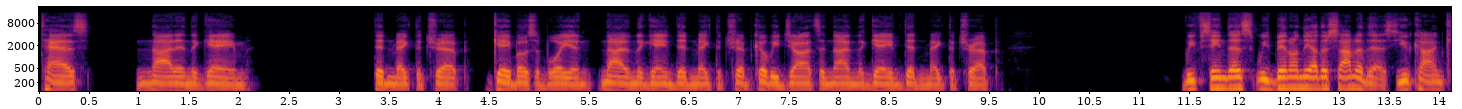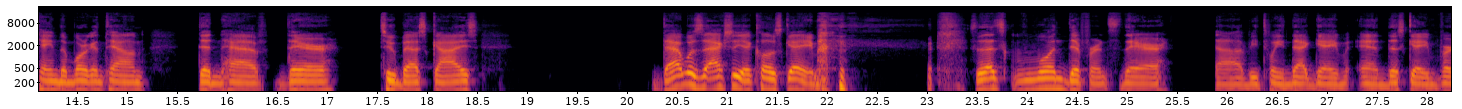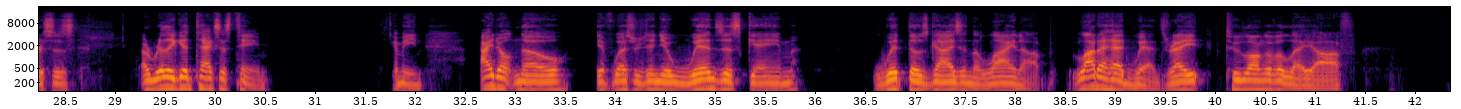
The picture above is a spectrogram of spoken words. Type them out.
Taz not in the game. Didn't make the trip. Gabe Osabuohien not in the game. Didn't make the trip. Kobe Johnson not in the game. Didn't make the trip. We've seen this. We've been on the other side of this. UConn came to Morgantown, didn't have their two best guys. That was actually a close game. so that's one difference there uh, between that game and this game versus a really good Texas team. I mean, I don't know if West Virginia wins this game with those guys in the lineup. A lot of headwinds, right? Too long of a layoff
